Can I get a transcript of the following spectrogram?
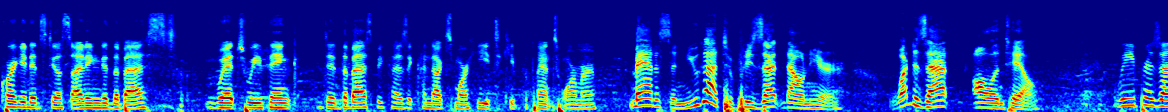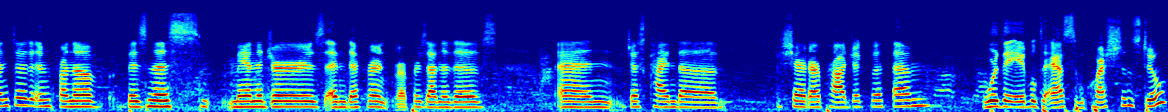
corrugated steel siding did the best, which we think did the best because it conducts more heat to keep the plants warmer. Madison, you got to present down here. What does that all entail? We presented in front of business managers and different representatives and just kind of shared our project with them. Were they able to ask some questions too?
